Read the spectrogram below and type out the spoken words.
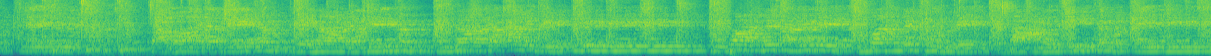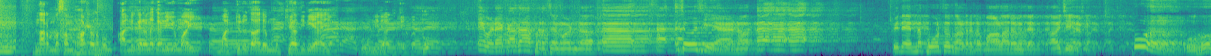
നർമ്മ സംഭാഷണവും അനുകരണ കലയുമായി മറ്റൊരു താരം മുഖ്യാതിഥിയായ ഉണ്ണിരാജ് ചെറുത്തു ഇവിടെ കഥാപ്രസംഗമുണ്ടോ സൂസിയാണോ. പിന്നെ എന്നെ പോർത്തു ഒരു മാളാരവിന്ദൻ. ആ അത് ചെയ്തേക്കാം. ഓഹോ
